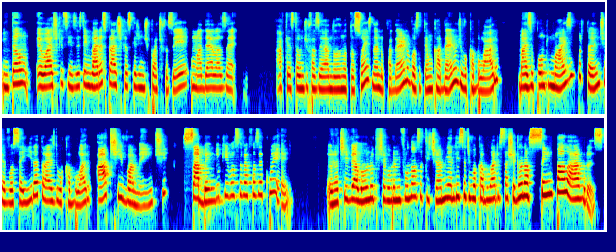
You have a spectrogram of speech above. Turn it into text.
Então, eu acho que assim, existem várias práticas que a gente pode fazer. Uma delas é a questão de fazer anotações, né, no caderno. Você tem um caderno de vocabulário, mas o ponto mais importante é você ir atrás do vocabulário ativamente, sabendo o que você vai fazer com ele. Eu já tive aluno que chegou para mim e falou: Nossa, teacher, a minha lista de vocabulário está chegando a 100 palavras.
